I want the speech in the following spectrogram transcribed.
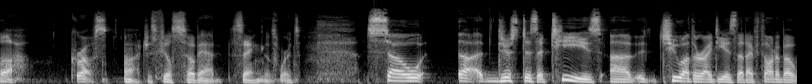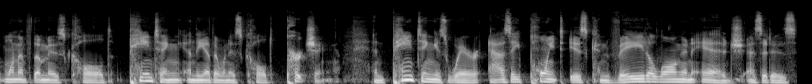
ugh, gross. Oh, just feels so bad saying those words. So uh, just as a tease, uh, two other ideas that I've thought about. One of them is called painting, and the other one is called perching. And painting is where, as a point is conveyed along an edge, as it is,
